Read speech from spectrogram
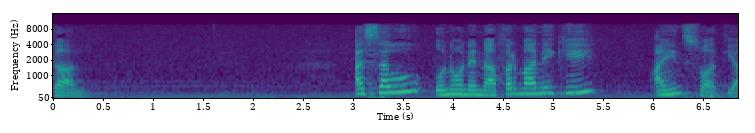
دال۔ اسو انہوں نے نافرمانی کی، آئین سوادیا۔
